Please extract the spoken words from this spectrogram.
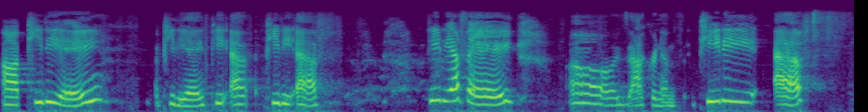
Uh, PDA, PDA, PF, PDF, PDFA Oh, it's acronyms. PDFs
